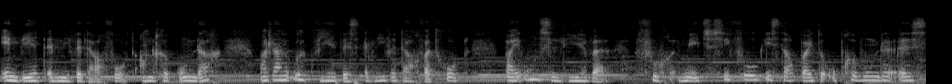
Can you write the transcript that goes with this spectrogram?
en weet 'n nuwe dag word aangekondig, maar dan ook weet dis 'n nuwe dag wat God by ons lewe voeg. Net soos die voeltjies daar buite opgewonde is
